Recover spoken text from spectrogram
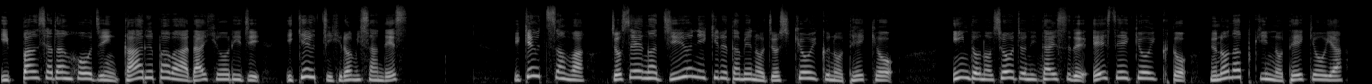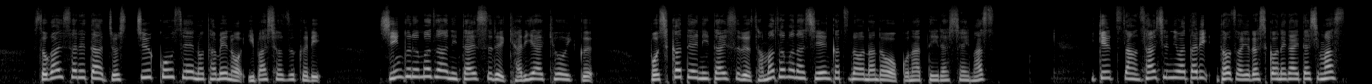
一般社団法人ガールパワー代表理事池内博美さんです。池内さんは女性が自由に生きるための女子教育の提供インドの少女に対する衛生教育と布ナプキンの提供や阻害された女子中高生のための居場所づくりシングルマザーに対するキャリア教育母子家庭に対するさまざまな支援活動などを行っていらっしゃいます。池内さん3週にわたりどうぞよろしくお願いいたします。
